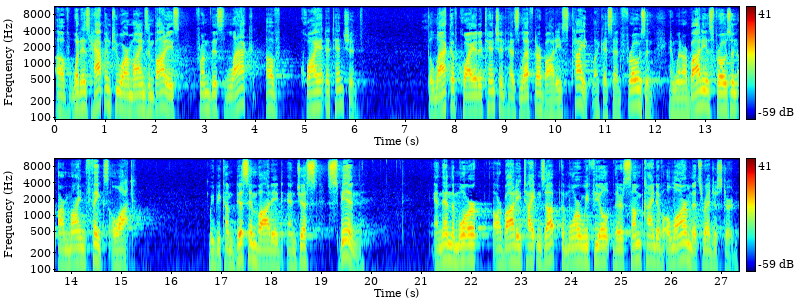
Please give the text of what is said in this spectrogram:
of what has happened to our minds and bodies from this lack of quiet attention. The lack of quiet attention has left our bodies tight, like I said, frozen. And when our body is frozen, our mind thinks a lot. We become disembodied and just spin. And then the more our body tightens up, the more we feel there's some kind of alarm that's registered.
